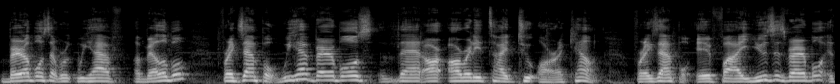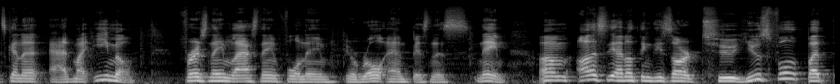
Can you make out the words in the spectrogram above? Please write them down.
variables that we have available. For example, we have variables that are already tied to our account. For example, if I use this variable, it's gonna add my email, first name, last name, full name, your role, and business name. Um, honestly, I don't think these are too useful, but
